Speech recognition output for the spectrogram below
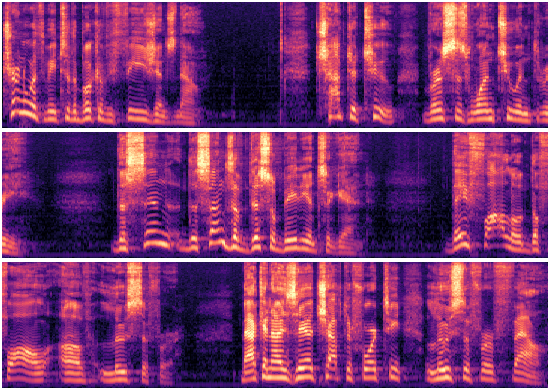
Turn with me to the book of Ephesians now, chapter 2, verses 1, 2, and 3. The, sin, the sons of disobedience again they followed the fall of Lucifer. Back in Isaiah chapter 14, Lucifer fell.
